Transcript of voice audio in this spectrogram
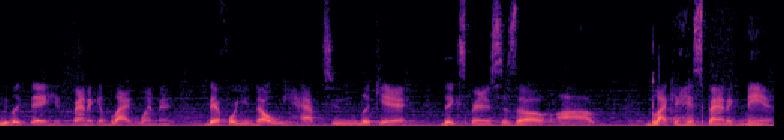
We looked at Hispanic and black women, therefore you know we have to look at the experiences of uh, black and Hispanic men,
